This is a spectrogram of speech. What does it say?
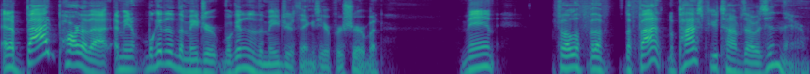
And a bad part of that, I mean, we'll get into the major, we'll get into the major things here for sure. But man, for the for the, the, fat, the past few times I was in there,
